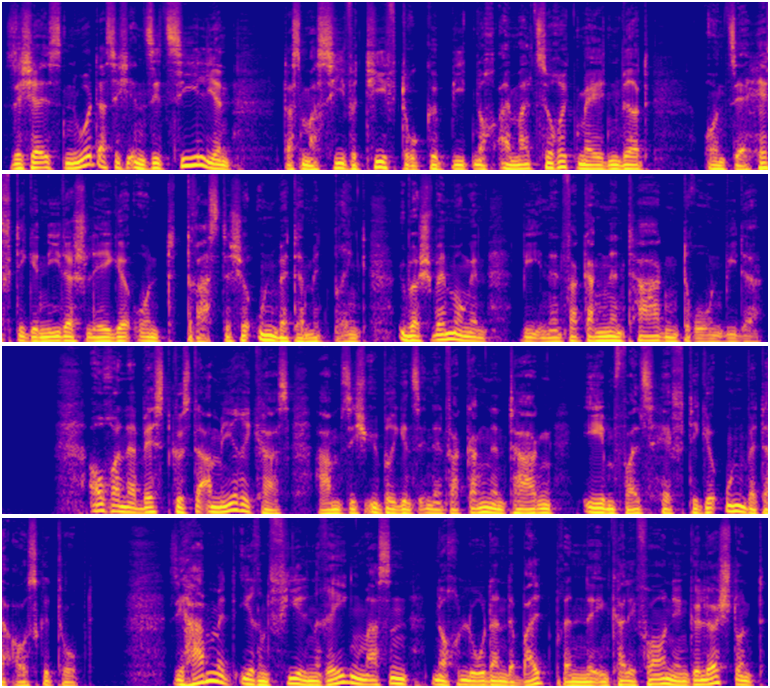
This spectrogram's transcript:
Sicher ist nur, dass sich in Sizilien das massive Tiefdruckgebiet noch einmal zurückmelden wird und sehr heftige Niederschläge und drastische Unwetter mitbringt. Überschwemmungen wie in den vergangenen Tagen drohen wieder. Auch an der Westküste Amerikas haben sich übrigens in den vergangenen Tagen ebenfalls heftige Unwetter ausgetobt. Sie haben mit ihren vielen Regenmassen noch lodernde Waldbrände in Kalifornien gelöscht und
